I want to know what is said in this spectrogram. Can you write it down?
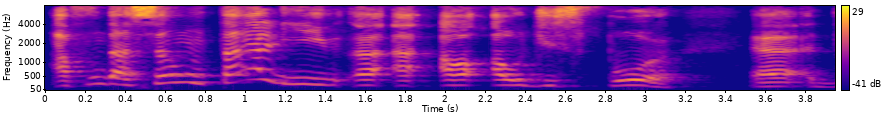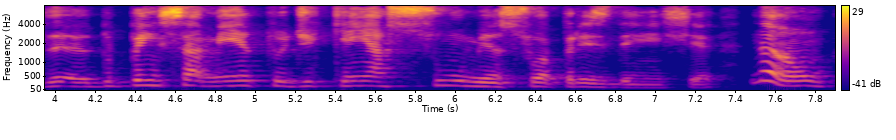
A fundação não está ali ao, dispor uh, do pensamento de quem assume a sua presidência. Não,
